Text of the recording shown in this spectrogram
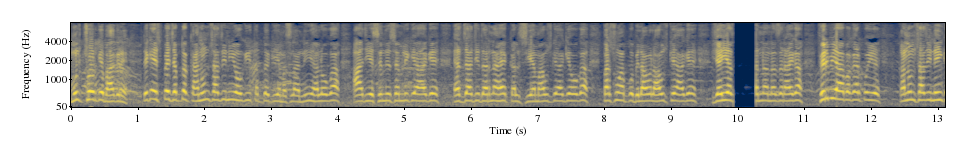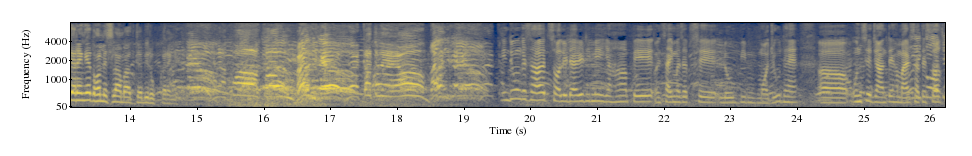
मुल्क छोड़ के भाग रहे हैं। देखिए इस पर जब तक कानून साजी नहीं होगी, तब तक ये मसला नहीं हल होगा। आज ये सिंध असेंबली के आगे एहतजाजी धरना है, कल सीएम हाउस के आगे होगा। परसों आपको बिलावल हाउस के आगे, यही धरना नज़र आएगा। फिर भी आप अगर कोई कानून साजी नहीं करेंगे तो हम इस्लामाबाद के भी रुख करेंगे। हिंदुओं के साथ सॉलिडारिटी में यहाँ पे ईसाई मज़हब से लोग भी मौजूद हैं। अ, उनसे जानते हैं हमारे साथ इस वक्त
